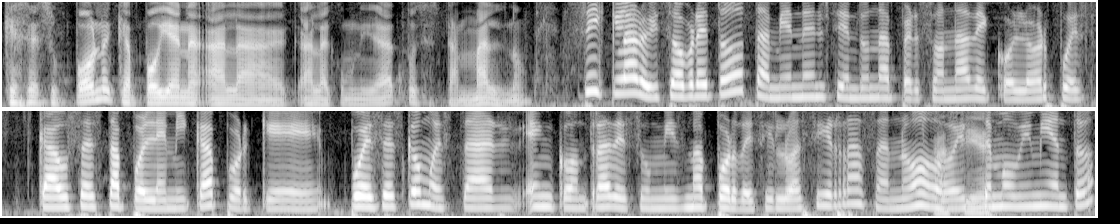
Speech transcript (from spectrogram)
que se supone que apoyan a, a la, a la comunidad, pues está mal, ¿no? Sí, claro, y sobre todo también él siendo una persona de color, pues causa esta polémica porque pues es como estar en contra de su misma, por decirlo así, raza, ¿no? Así este es. movimiento.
